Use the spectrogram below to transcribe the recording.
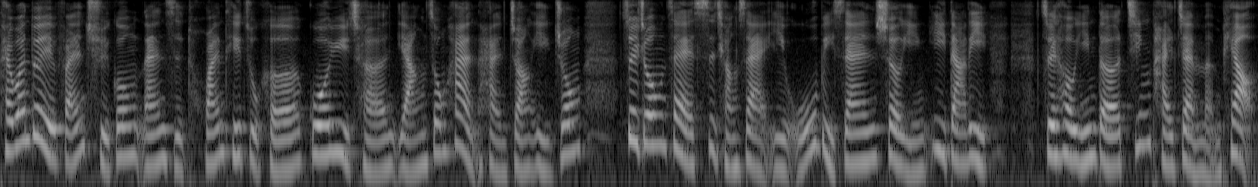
台湾队反曲弓男子团体组合郭玉成、杨宗翰和张义忠，最终在四强赛以五比三射赢意大利，最后赢得金牌战门票。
